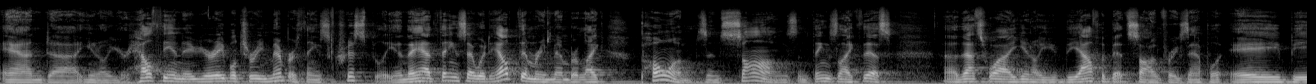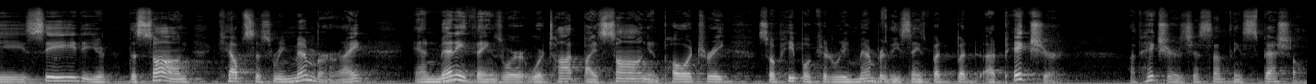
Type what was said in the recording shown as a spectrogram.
and uh, you know you're healthy and you're able to remember things crisply and they had things that would help them remember like poems and songs and things like this uh, that's why you know you, the alphabet song, for example, A, B, C. The song helps us remember, right? and many things were, were taught by song and poetry so people could remember these things. But, but a picture, a picture is just something special.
